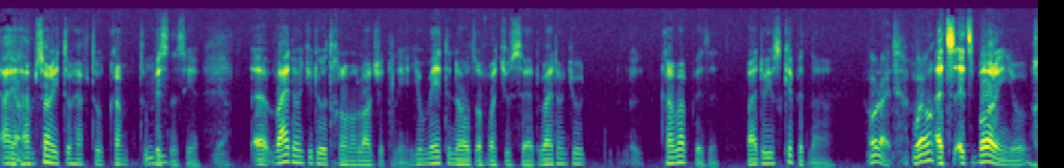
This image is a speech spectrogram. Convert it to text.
I, I Yeah. I'm sorry to have to come to Mhm. business here. Yeah. Uh, why don't you do it chronologically? You made the notes of what you said. Why don't you uh, come up with it? Why do you skip it now? All right. Well, It's it's boring you.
